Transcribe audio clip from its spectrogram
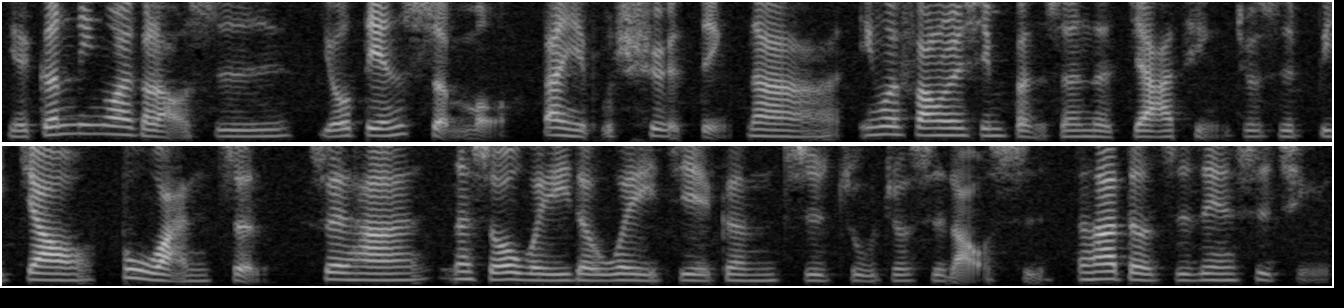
也跟另外一个老师有点什么，但也不确定。那因为方瑞欣本身的家庭就是比较不完整，所以他那时候唯一的慰藉跟支柱就是老师。当他得知这件事情，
